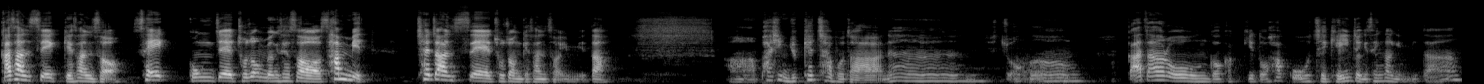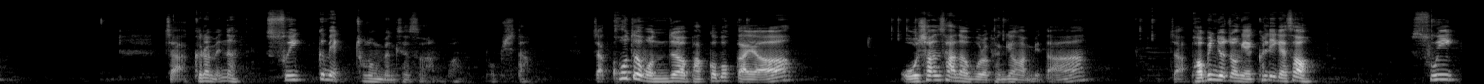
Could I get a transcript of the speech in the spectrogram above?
가산세 계산서, 세액 공제 조정 명세서 3및 최저한세 조정 계산서입니다. 아, 86회차보다는 조금 까다로운 것 같기도 하고 제 개인적인 생각입니다. 자, 그러면은 수익 금액 조정 명세서 한번 봅시다. 자, 코드 먼저 바꿔볼까요? 오션 산업으로 변경합니다. 자, 법인 조정에 클릭해서 수익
